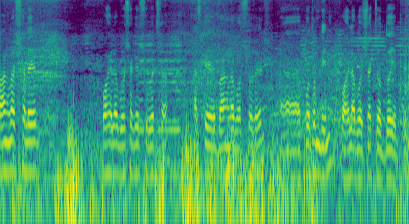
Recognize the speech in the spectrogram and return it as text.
বাংলা সালের পহেলা বৈশাখের শুভেচ্ছা। আজকে বাংলা বছরের প্রথম দিন, পহেলা বৈশাখ, চোদ্দোই এপ্রিল।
